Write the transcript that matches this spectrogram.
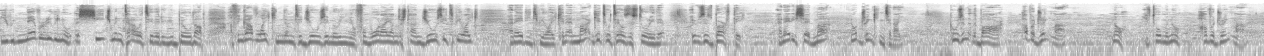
You would never really know the siege mentality that he would build up. I think I've likened him to Jose Mourinho, from what I understand. Jose to be like, and Eddie to be like. And, and Matt Giteau tells the story that it was his birthday, and Eddie said, "Matt, not drinking tonight." Goes into the bar, have a drink, Matt. No, you've told me no. Have a drink, Matt.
